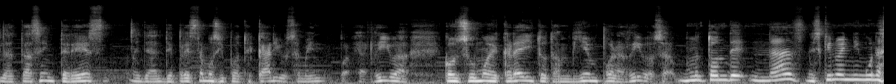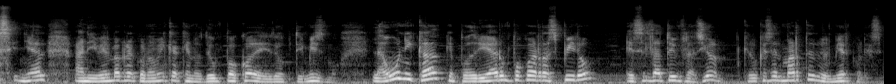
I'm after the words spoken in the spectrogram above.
la tasa de interés de, préstamos hipotecarios también por arriba, consumo de crédito también por arriba, o sea, un montón de nada, es que no hay ninguna señal a nivel macroeconómica que nos dé un poco de, de optimismo. La única que podría dar un poco de respiro es el dato de inflación, creo que es el martes o el miércoles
